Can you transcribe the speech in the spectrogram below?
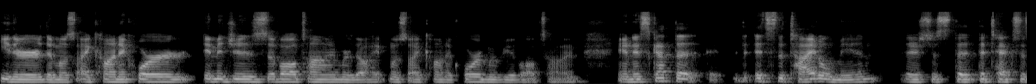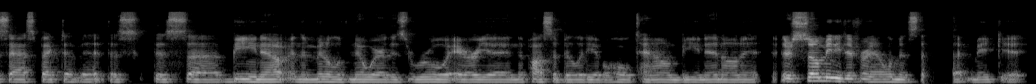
either the most iconic horror images of all time or the most iconic horror movie of all time. And it's got the it's the title man. There's just the the Texas aspect of it this this uh, being out in the middle of nowhere this rural area and the possibility of a whole town being in on it. There's so many different elements that, that make it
